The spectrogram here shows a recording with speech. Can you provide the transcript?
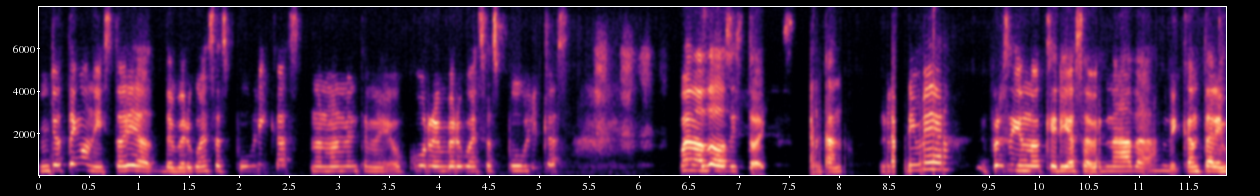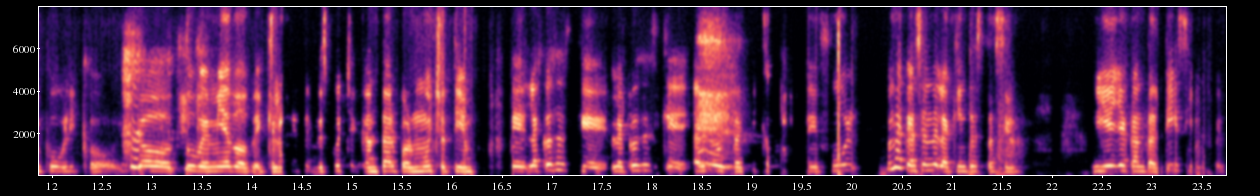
Yo tengo una historia de vergüenzas públicas. Normalmente me ocurren vergüenzas públicas. Bueno, dos historias cantando. La primera, por eso yo no quería saber nada de cantar en público. Yo tuve miedo de que la gente me escuche cantar por mucho tiempo. Eh, la cosa es que, la cosa es que habíamos practicado de full una canción de la quinta estación. Y ella canta altísimo, pues,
